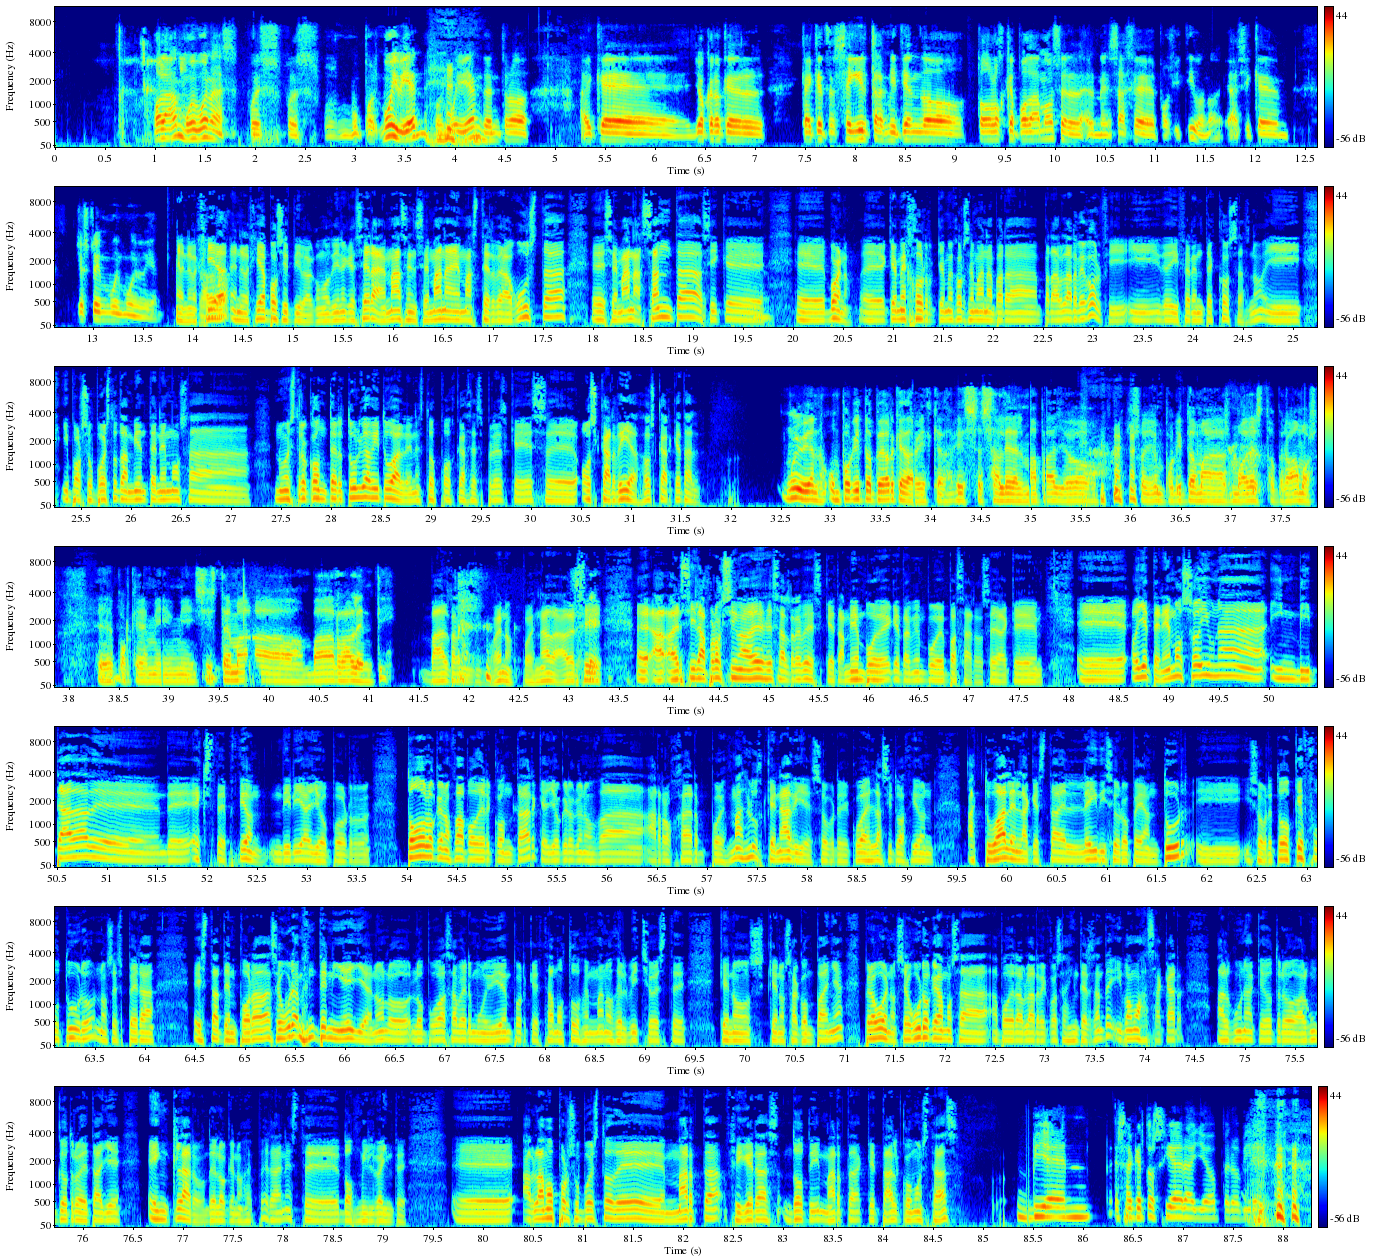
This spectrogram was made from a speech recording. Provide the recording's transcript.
Hola, muy buenas. Pues, pues, pues, pues muy bien, pues muy bien. Dentro hay que, yo creo que, el- que hay que seguir transmitiendo todos los que podamos el, el mensaje positivo, ¿no? Así que yo estoy muy, muy bien. Energía, energía positiva, como tiene que ser. Además, en semana de Máster de Augusta, eh, Semana Santa, así que, eh, bueno, eh, qué mejor, qué mejor semana para, para hablar de golf y, y de diferentes cosas, ¿no? Y, y por supuesto también tenemos a nuestro contertulio habitual en estos Podcast Express, que es eh, Oscar Díaz. Oscar, ¿qué tal? Muy bien, un poquito peor que David, que David se sale del mapa, yo soy un poquito más modesto, pero vamos, eh, porque mi, mi sistema va a ralentí. Va al ralentí. Bueno, pues nada, a ver si eh, a, a ver si la próxima vez es al revés, que también puede que también puede pasar. O sea que, eh, oye, tenemos hoy una invitada de, de excepción, diría yo, por todo lo que nos va a poder contar, que yo creo que nos va a arrojar pues más luz que nadie sobre cuál es la situación actual en la que está el Ladies European Tour y, y sobre todo qué futuro nos espera esta temporada. Seguramente ni ella, ¿no? Lo, lo pueda saber muy bien porque estamos todos en manos del bicho este que nos que nos acompaña. Pero bueno, seguro que vamos a, a poder hablar de cosas interesantes y vamos a sacar alguna que otro, algún que otro detalle en claro de lo que nos espera en este 2020. Eh, hablamos, por supuesto, de Marta Figueras Dotti. Marta, ¿qué tal? ¿Cómo estás? Bien, esa que tosía era yo, pero bien.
